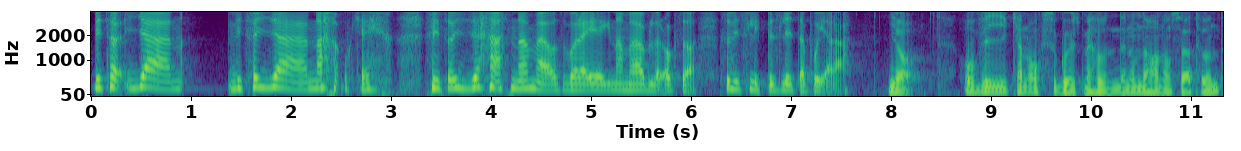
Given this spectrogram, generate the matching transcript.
Vi tar gärna, vi tar gärna, okej, vi tar gärna med oss våra egna möbler också. Så vi slipper slita på era. Ja. Och vi kan också gå ut med hunden om ni har någon söt hund.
